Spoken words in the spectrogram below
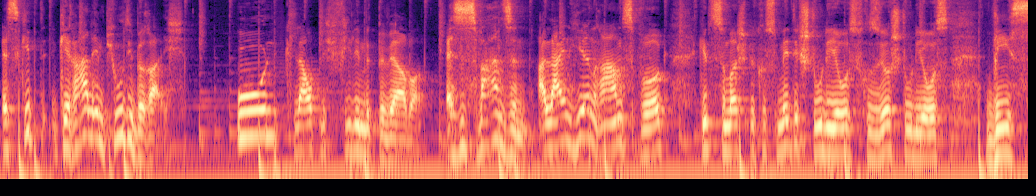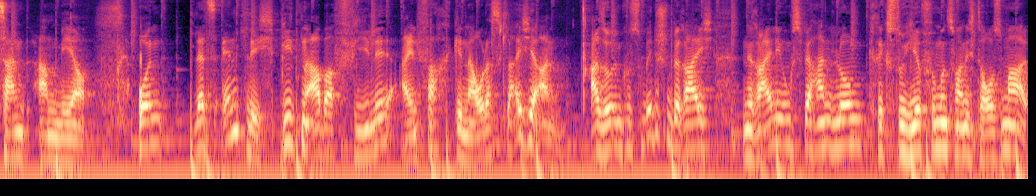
es gibt gerade im Beauty-Bereich unglaublich viele Mitbewerber. Es ist Wahnsinn. Allein hier in Ramsburg gibt es zum Beispiel Kosmetikstudios, Friseurstudios wie Sand am Meer. Und letztendlich bieten aber viele einfach genau das Gleiche an. Also im kosmetischen Bereich eine Reinigungsbehandlung kriegst du hier 25.000 Mal.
